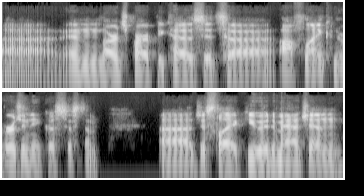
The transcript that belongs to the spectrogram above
uh, in large part because it's a offline conversion ecosystem. Uh, just like you would imagine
